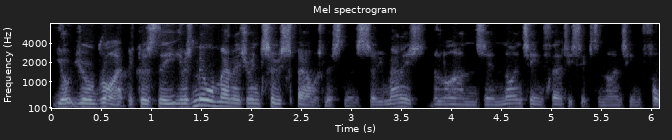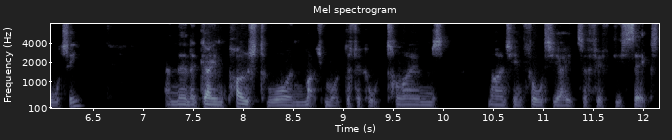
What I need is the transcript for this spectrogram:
you're you're right because the he was Mill manager in two spells, listeners. So he managed the Lions in 1936 to 1940, and then again post-war in much more difficult times, 1948 to 56.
